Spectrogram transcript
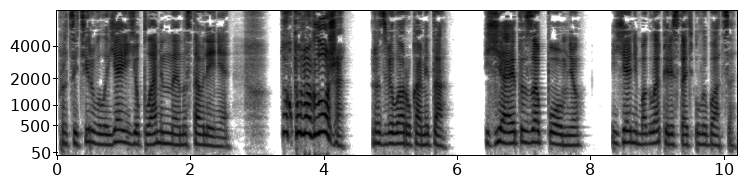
процитировала я ее пламенное наставление. «Так помогло же!» — развела руками та. «Я это запомню». Я не могла перестать улыбаться.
